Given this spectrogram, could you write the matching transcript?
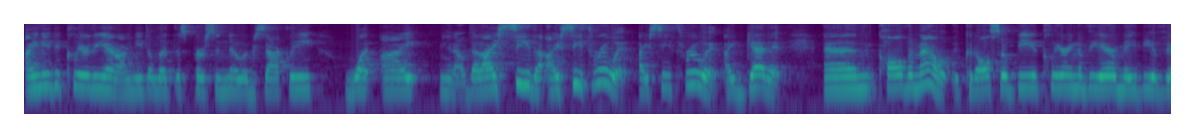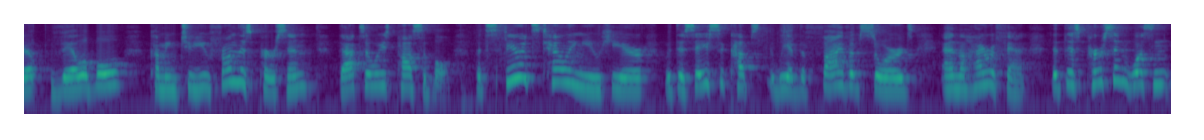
I need to clear the air. I need to let this person know exactly what I, you know, that I see that I see through it. I see through it. I get it and call them out. It could also be a clearing of the air may be avail available coming to you from this person. That's always possible. But Spirit's telling you here with this Ace of Cups, we have the Five of Swords and the Hierophant, that this person wasn't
